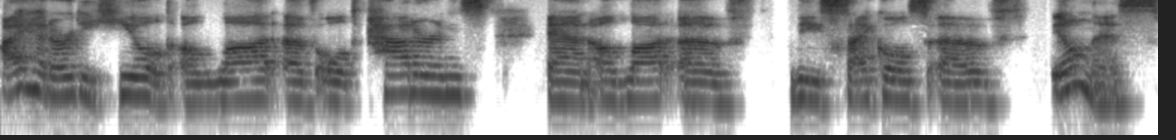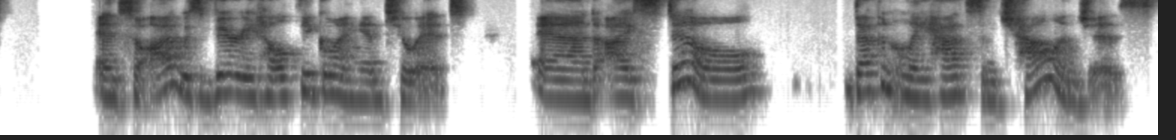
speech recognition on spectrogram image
I had already healed a lot of old patterns and a lot of these cycles of illness. And so I was very healthy going into it. And I still definitely had some challenges,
